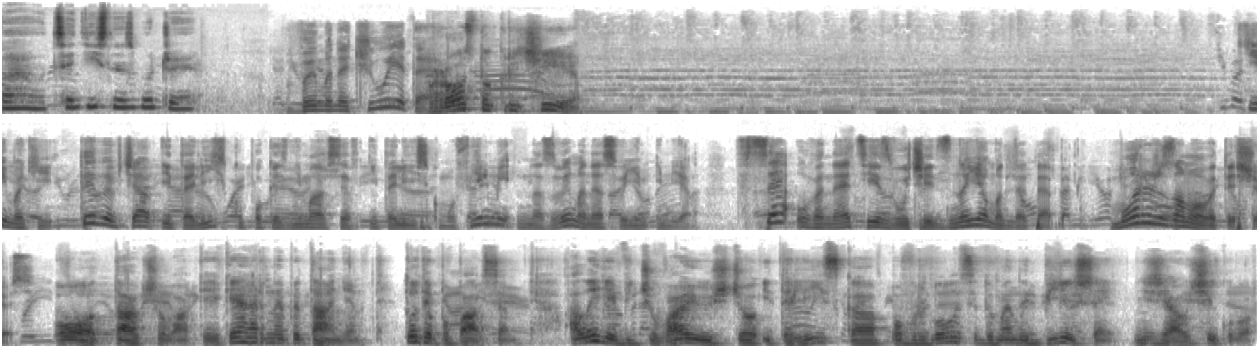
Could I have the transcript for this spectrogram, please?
Вау, це дійсно збуджує. Ви мене чуєте? Просто кричи. Тімоті, ти вивчав італійську, поки знімався в італійському фільмі Назви мене своїм ім'ям. Все у Венеції звучить знайомо для тебе. Можеш замовити щось? О, так, чувак, яке гарне питання. Тут я попався. Але я відчуваю, що італійська повернулася до мене більше, ніж я очікував.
